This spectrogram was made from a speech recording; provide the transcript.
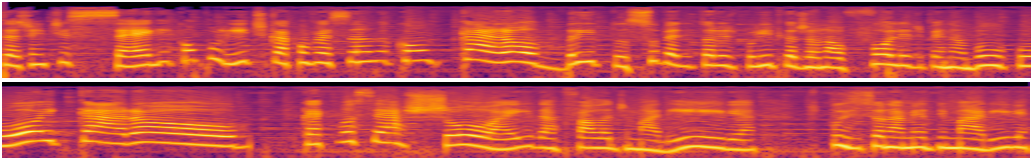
A gente segue com política, conversando com Carol Brito, subeditora de política do jornal Folha de Pernambuco. Oi, Carol! O que é que você achou aí da fala de Marília, do posicionamento de Marília?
